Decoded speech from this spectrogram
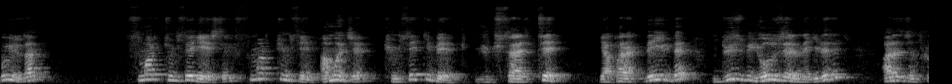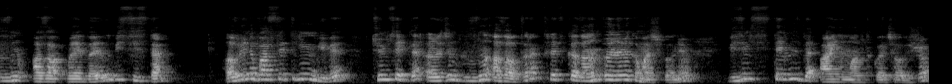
bu yüzden Smart tümseği geliştirdik. Smart tümseğin amacı tümsek gibi yükselti yaparak değil de düz bir yol üzerinde giderek aracın hızını azaltmaya dayalı bir sistem. Az önce bahsettiğim gibi tümsekler aracın hızını azaltarak trafik kazanını önlemek amaçlanıyor. Bizim sistemimiz de aynı mantıkla çalışıyor.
